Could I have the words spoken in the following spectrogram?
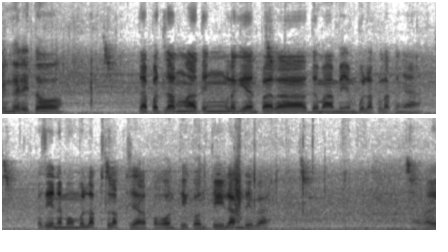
Yung ganito, dapat lang nating lagyan para dumami yung bulaklak niya. Kasi namumulaklak siya pa konti-konti lang, di ba? Okay.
